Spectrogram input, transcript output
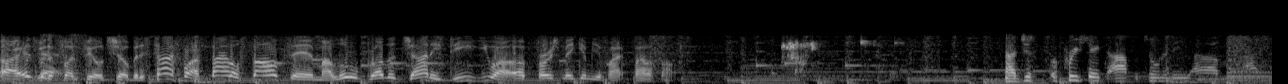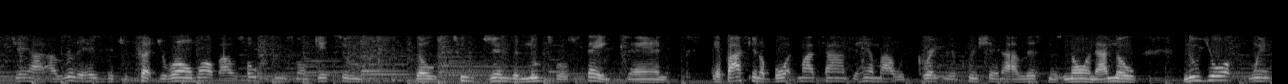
All right, it's been a fun-filled show, but it's time for our final thoughts. And my little brother Johnny D, you are up first. Make him your final thoughts. I just appreciate the opportunity. Um, I, Jay, I, I really hate that you cut Jerome off. I was hoping he was going to get to those two gender neutral states. And if I can abort my time to him, I would greatly appreciate our listeners knowing that I know New York went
